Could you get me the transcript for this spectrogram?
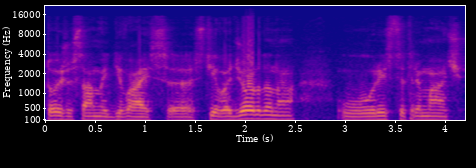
той же самий девайс е, Стіва Джордана у різці тримач.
